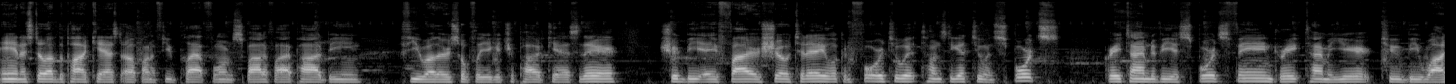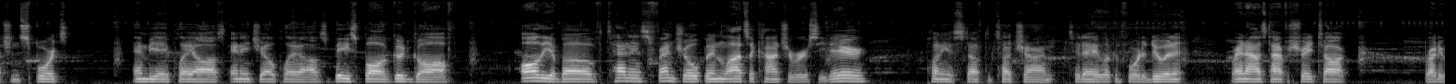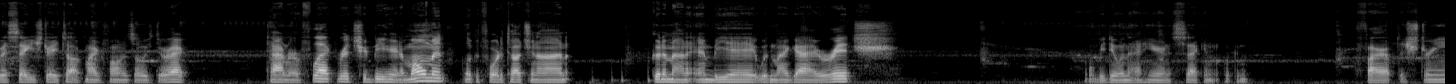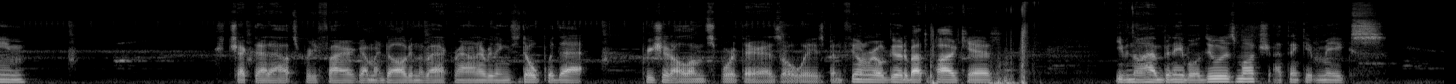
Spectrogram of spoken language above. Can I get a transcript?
And I still have the podcast up on a few platforms Spotify, Podbean, a few others. Hopefully, you get your podcast there. Should be a fire show today. Looking forward to it. Tons to get to in sports. Great time to be a sports fan. Great time of year to be watching sports. NBA playoffs, NHL playoffs, baseball, good golf, all the above. Tennis, French Open, lots of controversy there. Plenty of stuff to touch on today. Looking forward to doing it. Right now, it's time for Straight Talk. Brought to you by Seggy Straight Talk. Microphone is always direct. Time to reflect. Rich should be here in a moment. Looking forward to touching on a good amount of NBA with my guy Rich. We'll be doing that here in a second. Looking fire up the stream. Check that out. It's pretty fire. Got my dog in the background. Everything's dope with that. Appreciate all of the support there as always. Been feeling real good about the podcast. Even though I haven't been able to do it as much, I think it makes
